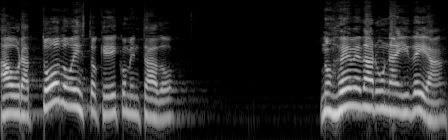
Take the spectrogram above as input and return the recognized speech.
Ahora, todo esto que he comentado nos debe dar una idea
